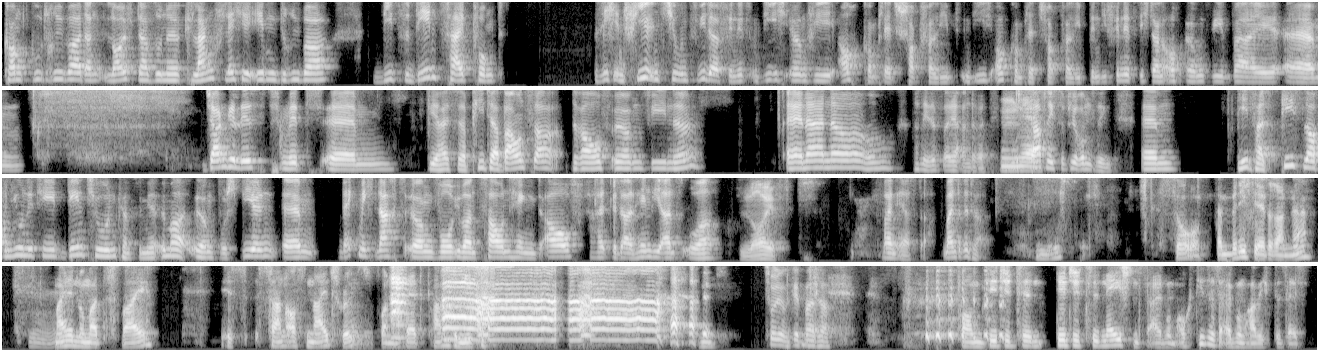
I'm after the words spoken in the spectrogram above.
kommt gut rüber, dann läuft da so eine Klangfläche eben drüber, die zu dem Zeitpunkt sich in vielen Tunes wiederfindet und die ich irgendwie auch komplett schockverliebt, in die ich auch komplett schockverliebt bin. Die findet sich dann auch irgendwie bei ähm, Junglist mit, ähm, wie heißt der, Peter Bouncer drauf irgendwie, ne? And I know. Ach nee, das war der andere. Hm, Ich darf nicht so viel rumsingen. Ähm, Jedenfalls Peace, Love and Unity, den Tune kannst du mir immer irgendwo spielen. Ähm, weck mich nachts irgendwo über den Zaun hängend auf, halt mir da ein Handy ans Ohr, läuft. Mein erster. Mein dritter. So, dann bin ich wieder dran, ne? Mhm. Meine Nummer zwei ist Son of Nitrous von ah, Bad Company. Ah, Entschuldigung, geht weiter. Vom Digital, Digital Nations Album. Auch dieses Album habe ich besessen.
